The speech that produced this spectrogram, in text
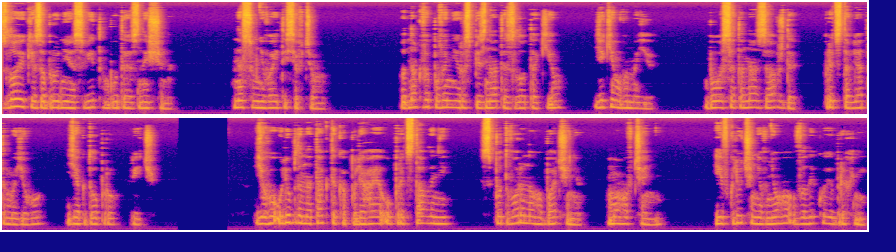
Зло, яке забруднює світ, буде знищене. Не сумнівайтеся в цьому. Однак ви повинні розпізнати зло таким, яким воно є, бо сатана завжди представлятиме його як добру річ. Його улюблена тактика полягає у представленні спотвореного бачення мого вчення і включення в нього великої брехні,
